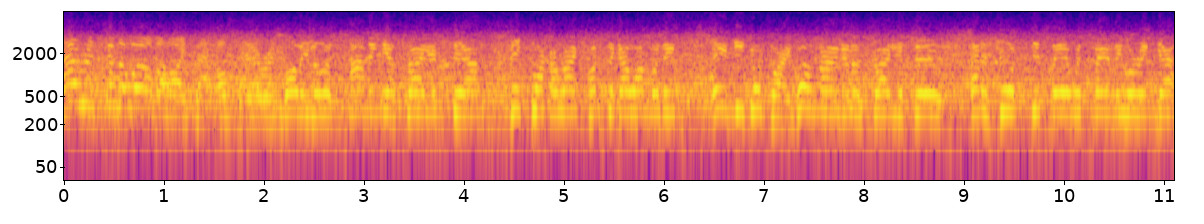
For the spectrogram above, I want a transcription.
No risk in the world, the high tackle. There and Wally Lewis calming the Australians down. Roach wants to go on with him. Andy Goodway, well known in Australia too, had a short stint there with Manly Warringah.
